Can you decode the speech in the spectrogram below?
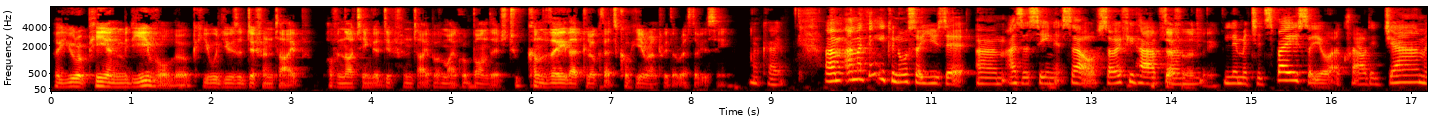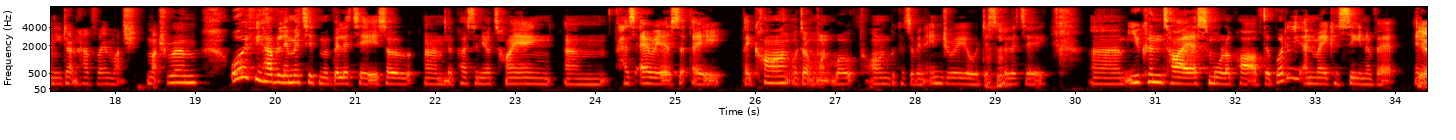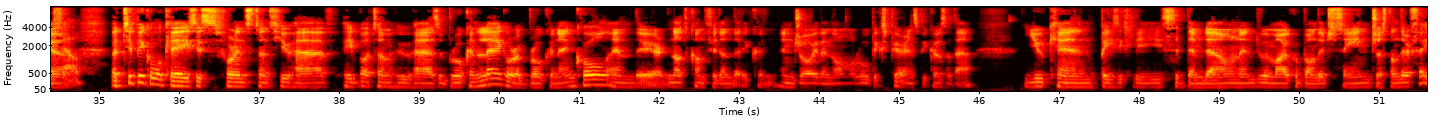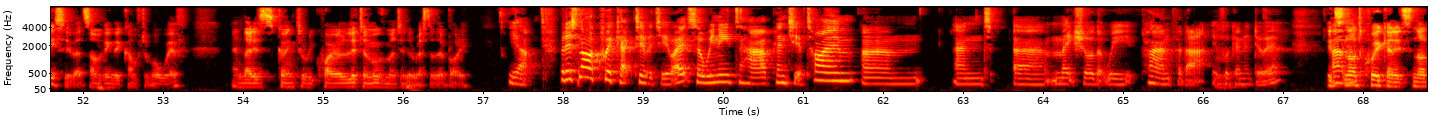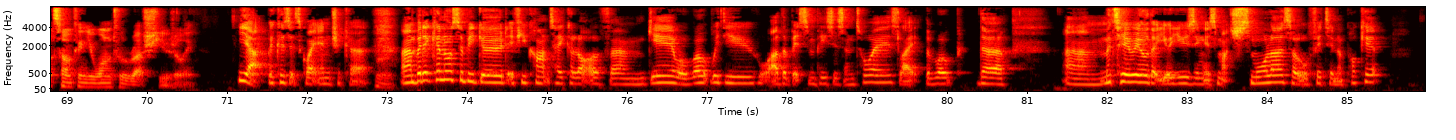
a European medieval look, you would use a different type of knotting, a different type of micro bondage to convey that look that's coherent with the rest of your scene. Okay. Um, and I think you can also use it um, as a scene itself. So if you have um, limited space, so you're a crowded jam and you don't have very much much room, or if you have limited mobility, so um, the person you're tying um, has areas that they they can't or don't want rope on because of an injury or a disability, um, you can tie a smaller part of the body and make a scene of it in Yeah. itself. A typical case is, for instance, you have a bottom who has a broken leg or a broken ankle, and they're not confident that it can enjoy the normal rope experience because of that. You can basically sit them down and do a micro bondage scene just on their face if that's something they're comfortable with. And that is going to require little movement in the rest of their body. Yeah, but it's not a quick activity, right? So we need to have plenty of time um, and uh, make sure that we plan for that if we're going to do it. It's Um, not quick and it's not something you want to rush usually. Yeah, because it's quite intricate. Um, but it can also be good if you can't take a lot of um, gear or rope with you or other bits and pieces and toys, like the rope, the um, material that you're using is much smaller, so it will fit in a pocket.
